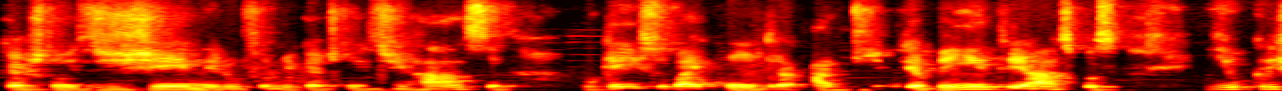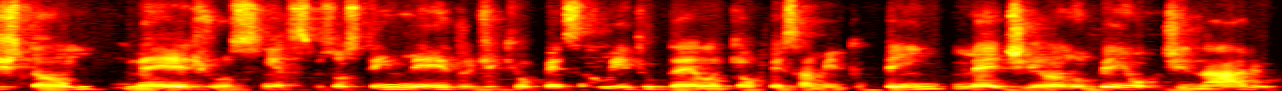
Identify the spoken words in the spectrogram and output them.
questões de gênero, sobre questões de raça, porque isso vai contra a Bíblia, bem entre aspas, e o cristão médio, assim, essas pessoas têm medo de que o pensamento dela, que é um pensamento bem mediano, bem ordinário,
